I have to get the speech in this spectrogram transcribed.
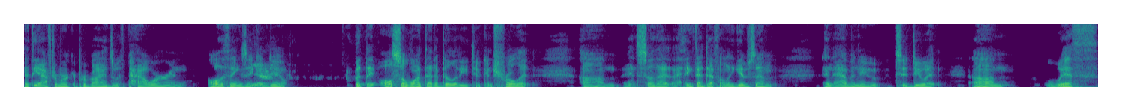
that the aftermarket provides with power and all the things they yeah. can do. But they also want that ability to control it. Um, and so that I think that definitely gives them an avenue to do it. Um, with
